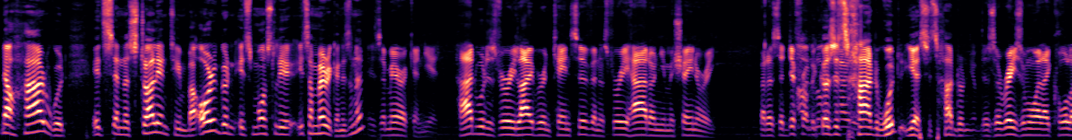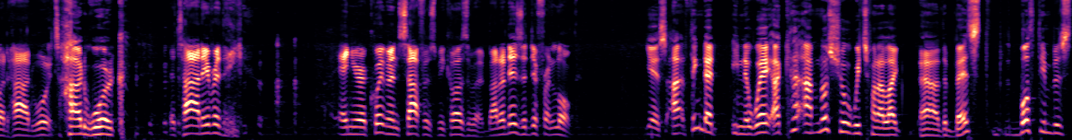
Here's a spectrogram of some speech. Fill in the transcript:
Now, hardwood, it's an Australian timber. Oregon, it's mostly, it's American, isn't it? It's American, yes. Hardwood is very labour intensive and it's very hard on your machinery, but it's a different Oh, because it's hardwood. Yes, it's hard on you. There's a reason why they call it hardwood. It's hard work. It's hard everything, and your equipment suffers because of it. But it is a different look. Yes, I think that in a way, I can't, I'm not sure which one I like uh, the best. Both timbers,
